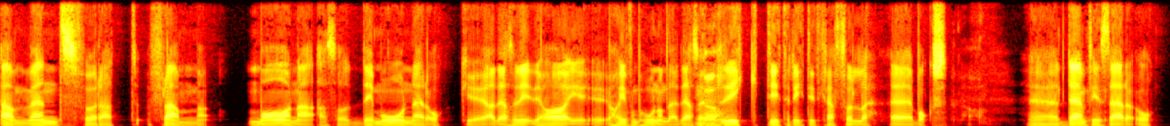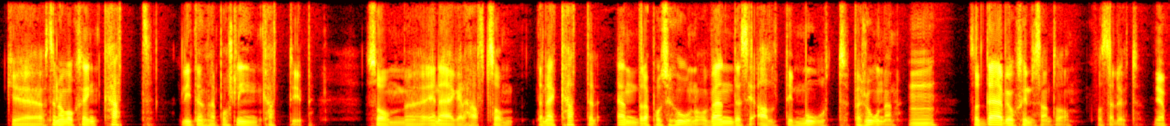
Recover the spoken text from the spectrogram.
används för att frammana alltså demoner och, eh, ja, det, alltså det, jag, har, jag har information om det. Det är alltså Ja. en riktigt, riktigt kraftfull eh, box. Eh, den finns där och eh, sen har vi också en katt, liten sån här porslinkatt typ. Som eh, en ägare haft som, den här katten ändrar position och vänder sig alltid mot personen. Mm. Så där är det också intressant att få ställa ut. Japp.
